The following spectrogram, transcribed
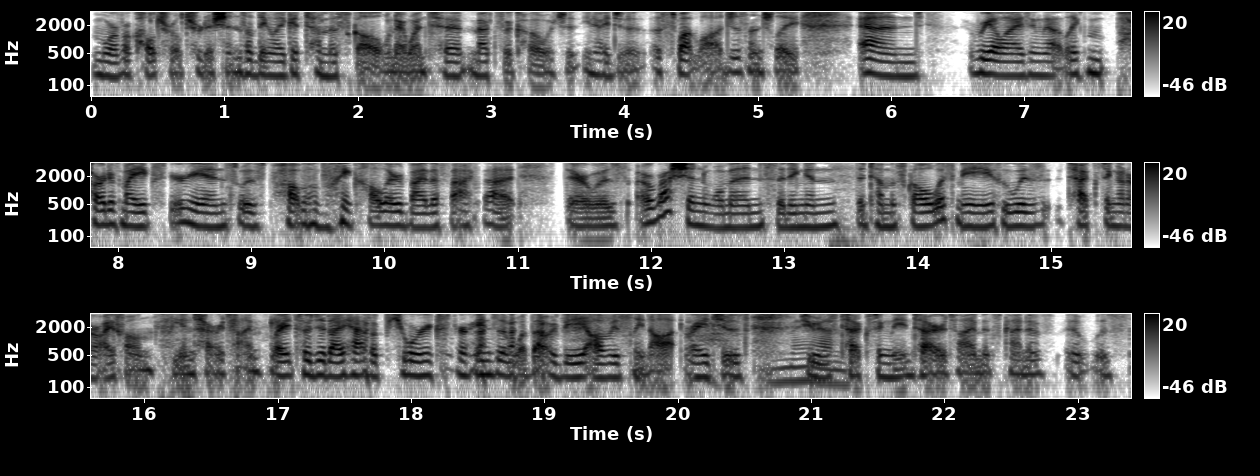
more of a cultural tradition, something like a temazcal when I went to Mexico, which, you know, I did a, a sweat lodge essentially. And realizing that like part of my experience was probably colored by the fact that there was a Russian woman sitting in the Temazcal with me who was texting on her iPhone the entire time, right? So did I have a pure experience of what that would be? Obviously not, right? She was oh, she was texting the entire time. It's kind of it was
